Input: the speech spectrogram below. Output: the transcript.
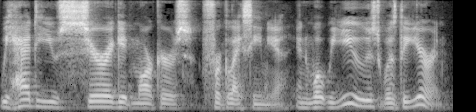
we had to use surrogate markers for glycemia. And what we used was the urine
